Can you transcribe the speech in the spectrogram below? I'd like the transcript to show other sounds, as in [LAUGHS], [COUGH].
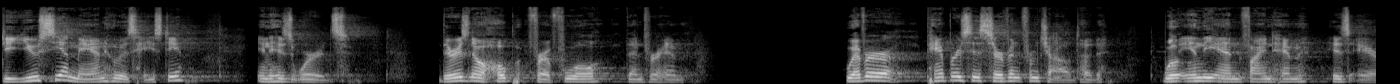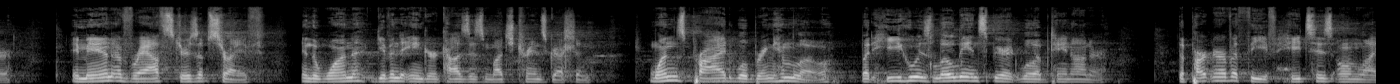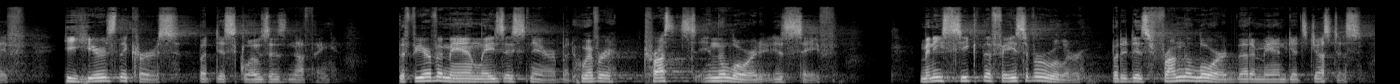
Do you see a man who is hasty in his words? There is no hope for a fool than for him. Whoever pampers his servant from childhood will in the end find him his heir. A man of wrath stirs up strife, and the one given to anger causes much transgression. One's pride will bring him low, but he who is lowly in spirit will obtain honor. The partner of a thief hates his own life. He hears the curse, but discloses nothing. The fear of a man lays a snare, but whoever trusts in the Lord is safe. Many seek the face of a ruler, but it is from the Lord that a man gets justice.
